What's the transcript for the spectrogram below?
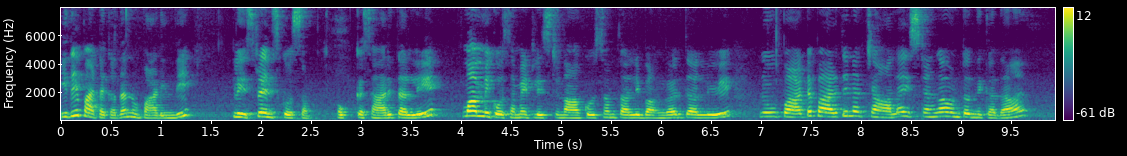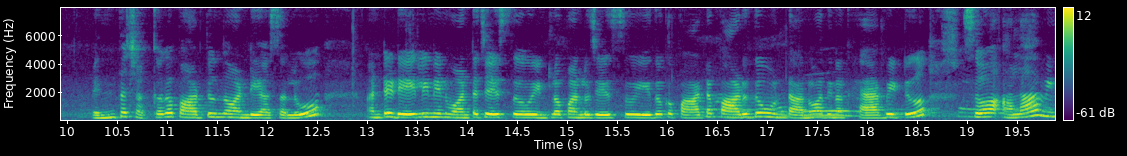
ఇదే పాట కదా నువ్వు పాడింది. ప్లీజ్ ఫ్రెండ్స్ కోసం. ఒక్కసారి తల్లి మమ్మీ కోసం అట్లీస్ట్ నా కోసం తల్లి బంగారు తల్లి. నువ్వు పాట పాడితే నాకు చాలా ఇష్టంగా ఉంటుంది కదా. ఎంత చక్కగా పాడుతుందో అండి అసలు. అంటే డైలీ నేను వంట చేస్తూ ఇంట్లో పనులు చేస్తూ ఏదో ఒక పాట పాడుతూ ఉంటాను. అది నాకు హ్యాబిట్ సో అలా విన్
